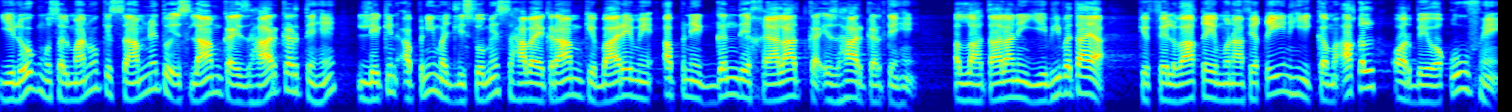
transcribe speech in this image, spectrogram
یہ لوگ مسلمانوں کے سامنے تو اسلام کا اظہار کرتے ہیں، لیکن اپنی مجلسوں میں صحابہ اکرام کے بارے میں اپنے گندے خیالات کا اظہار کرتے ہیں۔ اللہ تعالیٰ نے یہ بھی بتایا کہ فی الواقع منافقین ہی کم عقل اور بے وقوف ہیں۔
